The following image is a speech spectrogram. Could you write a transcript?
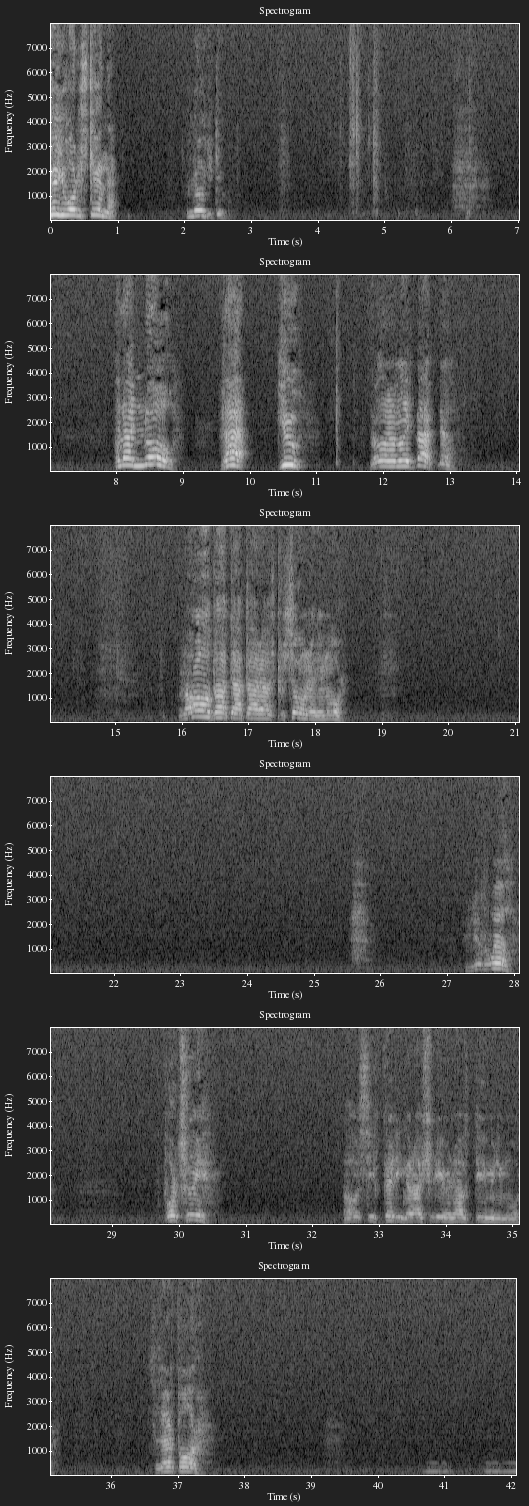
Okay, you understand that. I know you do. And I know that you know that I'm laid back now. I'm not all about that badass persona anymore. I never will. Fortunately, I don't see fitting that I should even have a theme anymore. So therefore,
